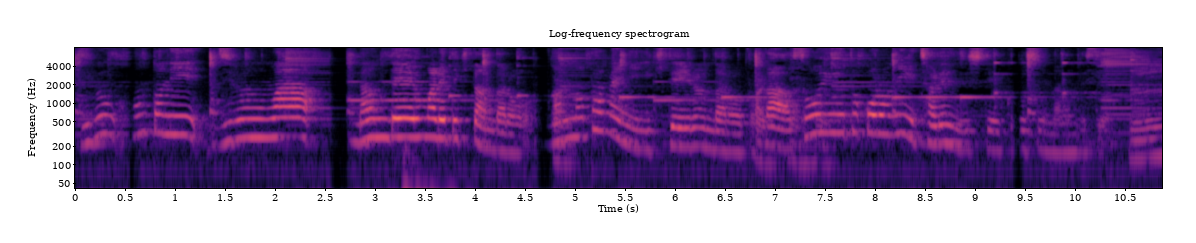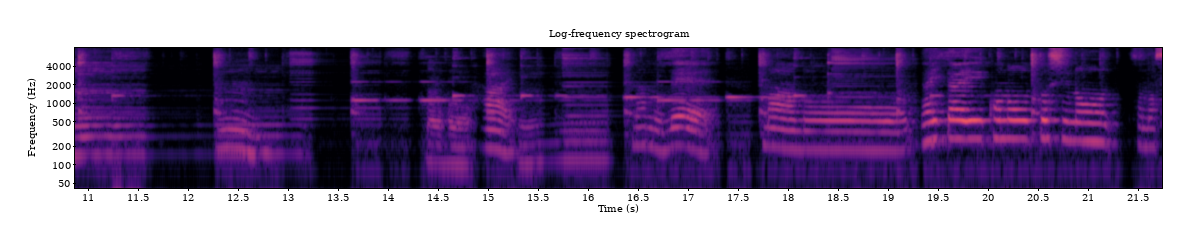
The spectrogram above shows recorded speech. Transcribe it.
自分本当に自分はなんで生まれてきたんだろう、はい。何のために生きているんだろうとか、はいはいはい。そういうところにチャレンジしていく年になるんですよ。うー。んうん。なるほど。はい、なのでまああの大体この年のその境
